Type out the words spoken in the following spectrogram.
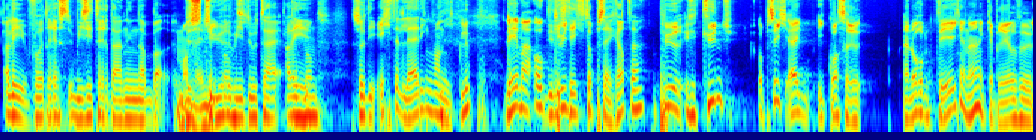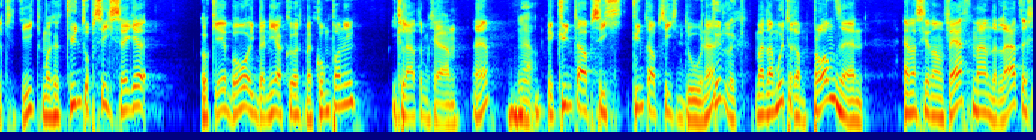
Allee, voor de rest, wie zit er dan in dat nee, bestuur? Wie doet daar... Allee, Niemand. zo die echte leiding van die club, Nee, maar ook die ligt echt op zijn gat, hè. puur, je kunt op zich, ik, ik was er enorm tegen, hè, ik heb er heel veel kritiek, maar je kunt op zich zeggen, oké, bro, ik ben niet akkoord met Company, ik laat hem gaan. Hè? Ja. Je kunt dat op zich, kunt dat op zich doen, hè? Tuurlijk. maar dan moet er een plan zijn. En als je dan vijf maanden later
